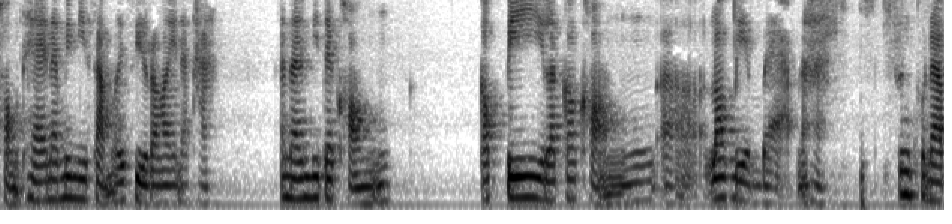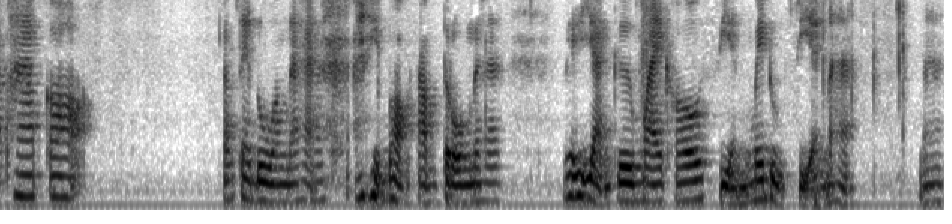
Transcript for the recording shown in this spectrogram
ของแท้นะไม่มี 300 400 นะคะ อันนั้นมีแต่ของก๊อปปี้แล้วก็ของอลอกเลียนแบบนะคะ ซึ่งคุณภาพก็ ตั้งแต่ดวงนะคะ อันนี้บอกตามตรงนะคะและอีกอย่างคือไมค์เขาเสียงไม่ดูดเสียงนะคะนะ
